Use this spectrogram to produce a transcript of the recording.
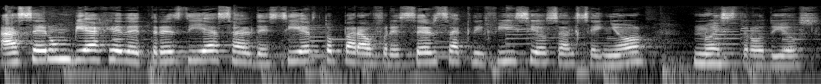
hacer un viaje de tres días al desierto para ofrecer sacrificios al Señor nuestro Dios.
